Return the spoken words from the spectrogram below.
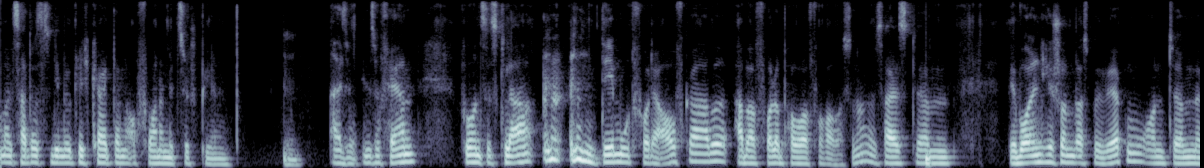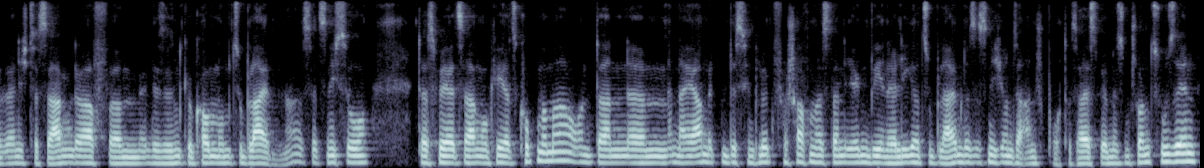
damals hattest du die Möglichkeit, dann auch vorne mitzuspielen. Mhm. Also insofern, für uns ist klar, Demut vor der Aufgabe, aber volle Power voraus. Ne? Das heißt, ähm, wir wollen hier schon was bewirken und ähm, wenn ich das sagen darf, ähm, wir sind gekommen, um zu bleiben. Ne? Es ist jetzt nicht so, dass wir jetzt sagen, okay, jetzt gucken wir mal und dann, ähm, naja, mit ein bisschen Glück verschaffen wir es dann irgendwie in der Liga zu bleiben. Das ist nicht unser Anspruch. Das heißt, wir müssen schon zusehen,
